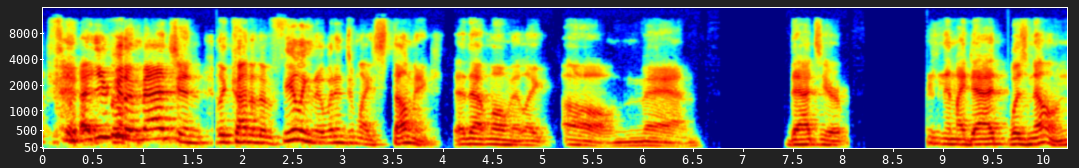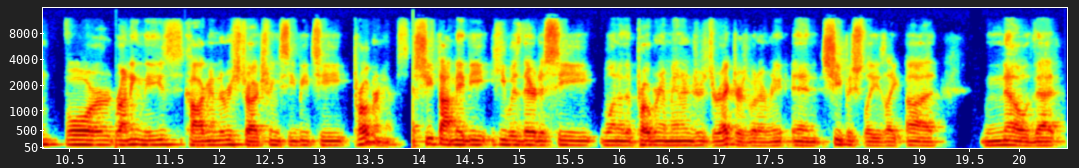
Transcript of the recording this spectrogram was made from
and you could imagine the kind of the feeling that went into my stomach at that moment. Like, oh man, dad's here. And my dad was known for running these cognitive restructuring CBT programs. She thought maybe he was there to see one of the program managers, directors, whatever. And sheepishly, he's like, uh, no, that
